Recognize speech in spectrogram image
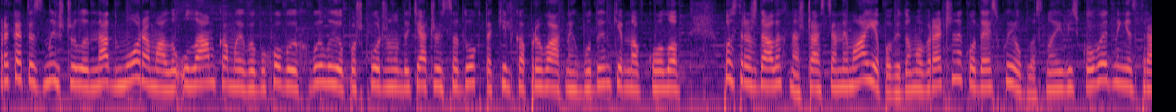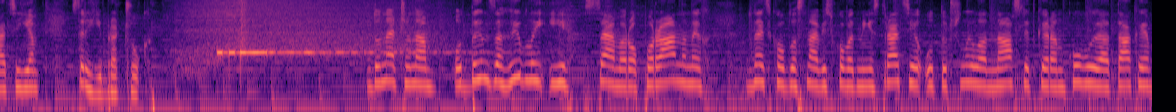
Ракети знищили над морем, але уламками вибуховою хвилею пошкоджено дитячий садок та кілька приватних будинків навколо. Постраждалих на щастя немає. Повідомив речник Одеської обласної військової адміністрації Сергій Брачук. Донеччина один загиблий і семеро поранених. Донецька обласна військова адміністрація уточнила наслідки ранкової атаки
